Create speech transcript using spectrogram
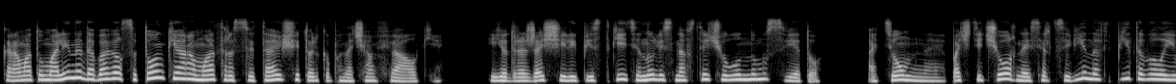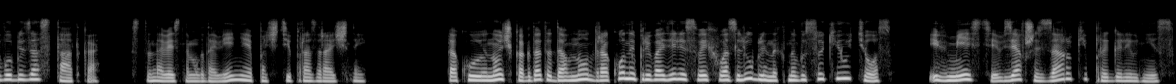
К аромату малины добавился тонкий аромат, расцветающий только по ночам фиалки. Ее дрожащие лепестки тянулись навстречу лунному свету, а темная, почти черная сердцевина впитывала его без остатка, становясь на мгновение почти прозрачной. Такую ночь когда-то давно драконы приводили своих возлюбленных на высокий утес и вместе, взявшись за руки, прыгали вниз.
